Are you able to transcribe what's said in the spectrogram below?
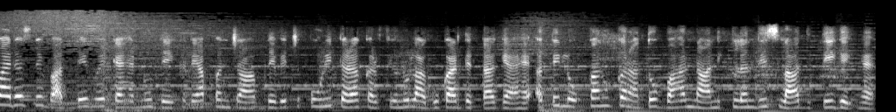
ਵਾਇਰਸ ਦੇ ਵੱਧਦੇ ਹੋਏ ਕਹਿਰ ਨੂੰ ਦੇਖਦਿਆਂ ਪੰਜਾਬ ਦੇ ਵਿੱਚ ਪੂਰੀ ਤਰ੍ਹਾਂ ਕਰਫਿਊ ਨੂੰ ਲਾਗੂ ਕਰ ਦਿੱਤਾ ਗਿਆ ਹੈ ਅਤੇ ਲੋਕਾਂ ਨੂੰ ਘਰਾਂ ਤੋਂ ਬਾਹਰ ਨਾ ਨਿਕਲਣ ਦੀ ਸਲਾਹ ਦਿੱਤੀ ਗਈ ਹੈ।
